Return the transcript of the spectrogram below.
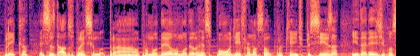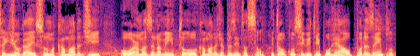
aplica esses dados para o modelo, o modelo responde a informação para que a gente precisa e daí a gente consegue jogar isso numa camada de ou armazenamento ou camada de apresentação. Então eu consigo em tempo real, por exemplo,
